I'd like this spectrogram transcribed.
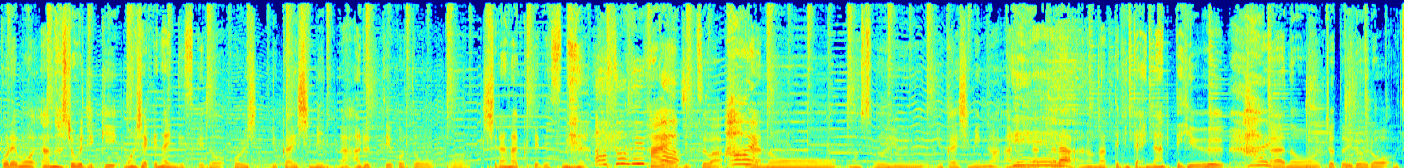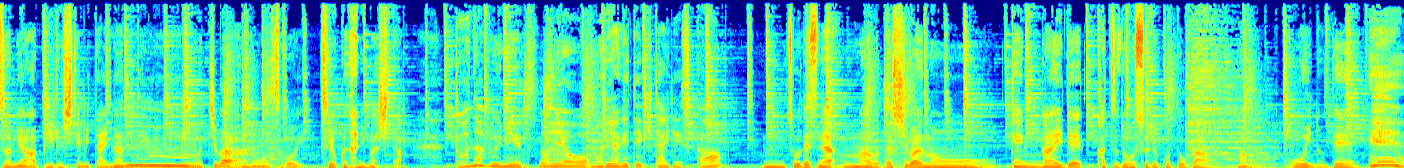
これもあの正直申し訳ないんですけどこういう愉快市民があるっていうことを知らなくてですね。あそうですはい、実は、はい、あのそういう愉快市民があるんだったら、えー、あのなってみたいなっていう、はい、あのちょっといろいろ宇都宮をアピールしてみたいなっていう気持ちはあのすごい強くなりました。どんな風に宇都宮を盛り上げていきたいですか？うん、そうですね、まあ、私はあの県外で活動することが、まあ、多いので、えー、や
